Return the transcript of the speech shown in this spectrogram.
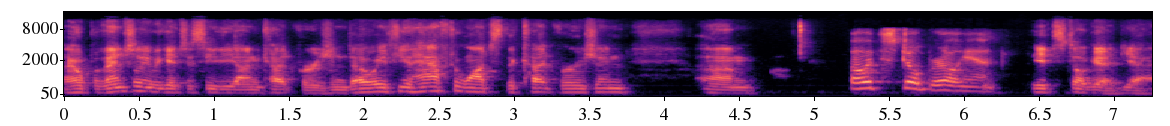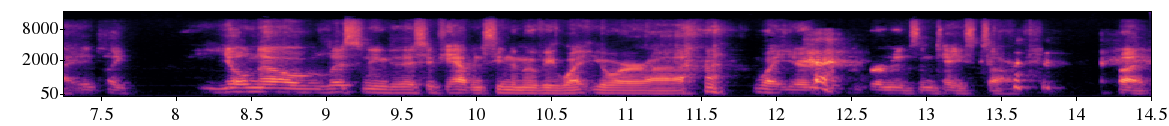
I hope eventually we get to see the uncut version. Though, if you have to watch the cut version, um, oh, it's still brilliant. It's still good. Yeah, it, like you'll know listening to this if you haven't seen the movie what your uh, what your temperaments and tastes are. But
